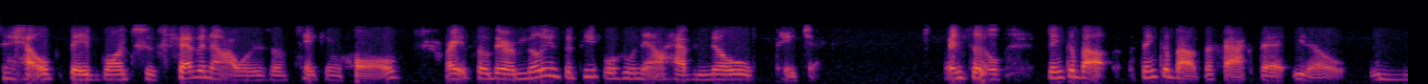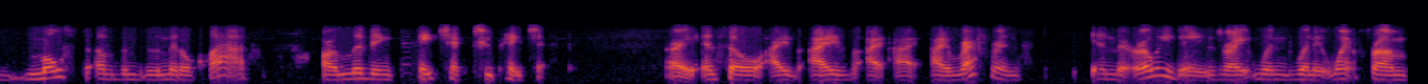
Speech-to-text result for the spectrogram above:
to help. They've gone to seven hours of taking calls, right? So there are millions of people who now have no paycheck. And so think about think about the fact that you know most of the, the middle class are living paycheck to paycheck, right? And so I've I've I, I, I referenced in the early days, right, when when it went from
